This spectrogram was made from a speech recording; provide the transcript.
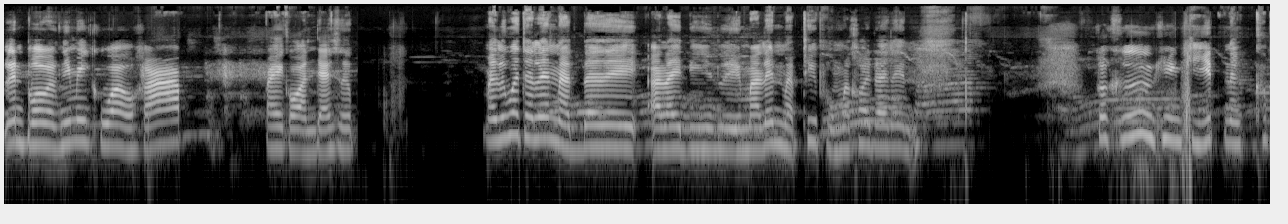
เล่นโปรแบบนี้ไม่กลัวครับ ไปก่อนยายเซิร์ฟไม่รู้ว่าจะเล่นแบบใดอะไรดีเลยมาเล่นแบบที่ผมไม่ค่อยได้เล่น ก็คือคิงคิดนะครับ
